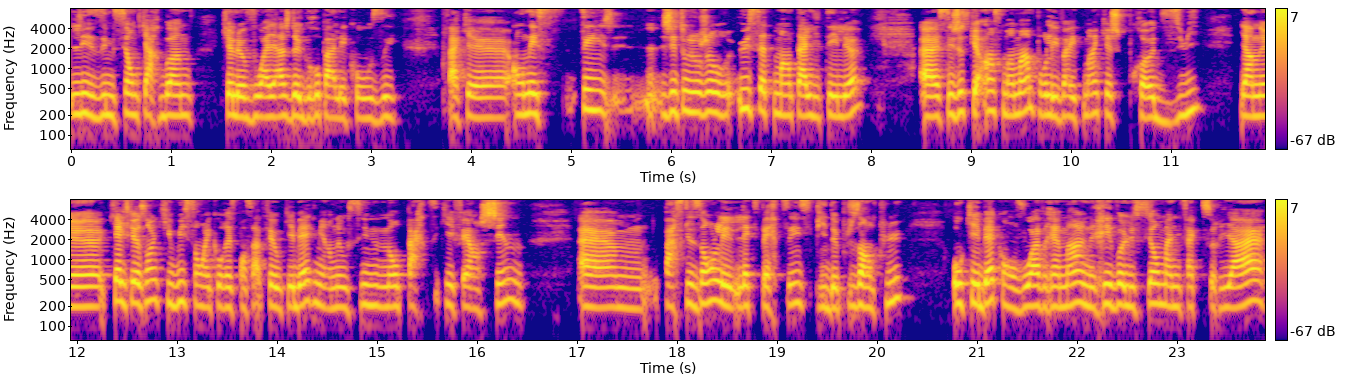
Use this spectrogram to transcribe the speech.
émissions de carbone que le voyage de groupe allait causer. Fait que, j'ai toujours eu cette mentalité-là. Euh, c'est juste qu'en ce moment, pour les vêtements que je produis, il y en a quelques-uns qui, oui, sont éco-responsables faits au Québec, mais il y en a aussi une autre partie qui est faite en Chine euh, parce qu'ils ont l'expertise. Puis de plus en plus, au Québec, on voit vraiment une révolution manufacturière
